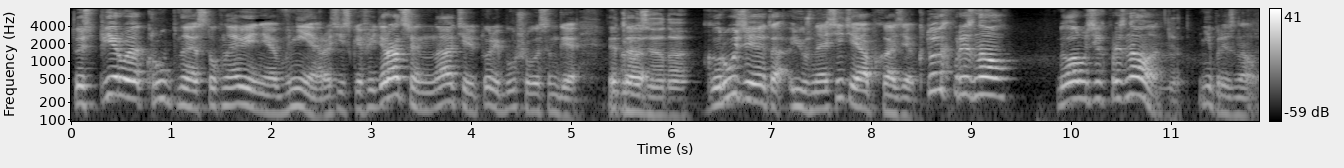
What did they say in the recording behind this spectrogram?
то есть первое крупное столкновение вне Российской Федерации на территории бывшего СНГ. Это Грузия, да. Грузия, это Южная Осетия и Абхазия. Кто их признал? Беларусь их признала? Нет. Не признала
